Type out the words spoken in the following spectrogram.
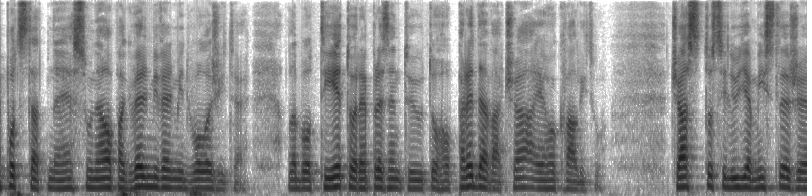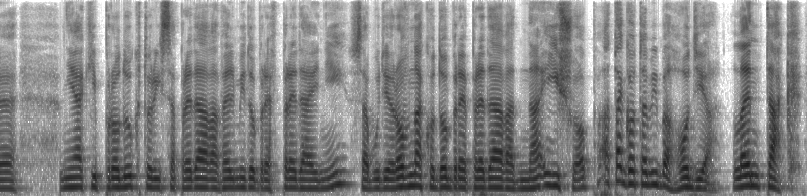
nepodstatné, sú naopak veľmi, veľmi dôležité, lebo tieto reprezentujú toho predavača a jeho kvalitu. Často si ľudia myslia, že nejaký produkt, ktorý sa predáva veľmi dobre v predajni, sa bude rovnako dobre predávať na e-shop a tak ho tam iba hodia. Len tak.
